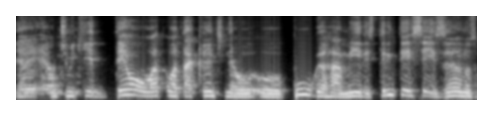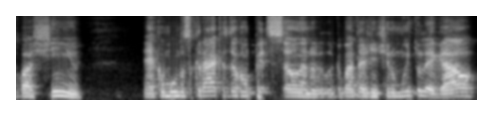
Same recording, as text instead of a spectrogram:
É, é um time que tem o, o atacante, né? O, o, Pulga Ramírez, 36 anos, baixinho, é como um dos craques da competição, né? Do, do campeonato argentino, muito legal.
